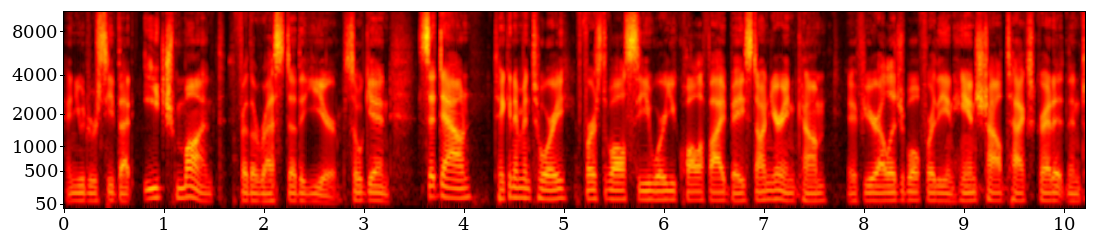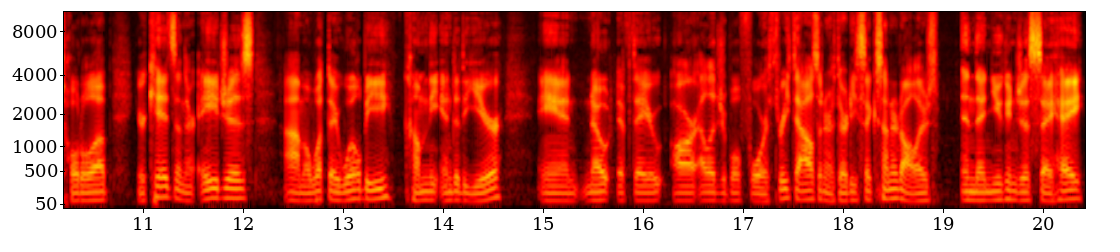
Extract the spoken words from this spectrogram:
and you would receive that each month for the rest of the year. So, again, sit down, take an inventory. First of all, see where you qualify based on your income. If you're eligible for the enhanced child tax credit, then total up your kids and their ages um, and what they will be come the end of the year. And note if they are eligible for 3,000 or $3,600. And then you can just say, hey,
